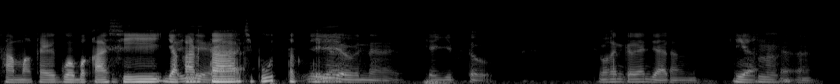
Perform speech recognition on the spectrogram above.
Sama kayak gua Bekasi, Jakarta, Iya. Ciputat. iya benar kayak gitu cuma kan kalian jarang nih Iya. Nah, Heeh. Iya.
